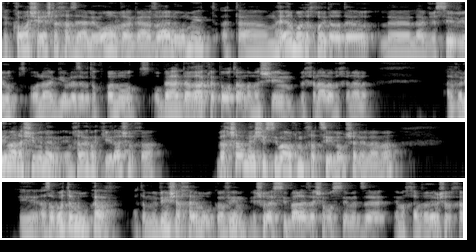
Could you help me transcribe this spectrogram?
וכל מה שיש לך זה הלאום והגאווה הלאומית, אתה מהר מאוד יכול להידרדר לאגרסיביות, או להגיב לזה בתוקפנות, או בהדרה כלפי אותם אנשים, וכן הלאה וכן הלאה. אבל אם האנשים האלה הם חלק מהקהילה שלך, ועכשיו מאיזושהי סיבה הם אוכלים חצי, לא משנה למה, אה, אז הרבה יותר מורכב, אתה מבין שהחיים מורכבים, יש אולי סיבה לזה שהם עושים את זה, הם החברים שלך,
